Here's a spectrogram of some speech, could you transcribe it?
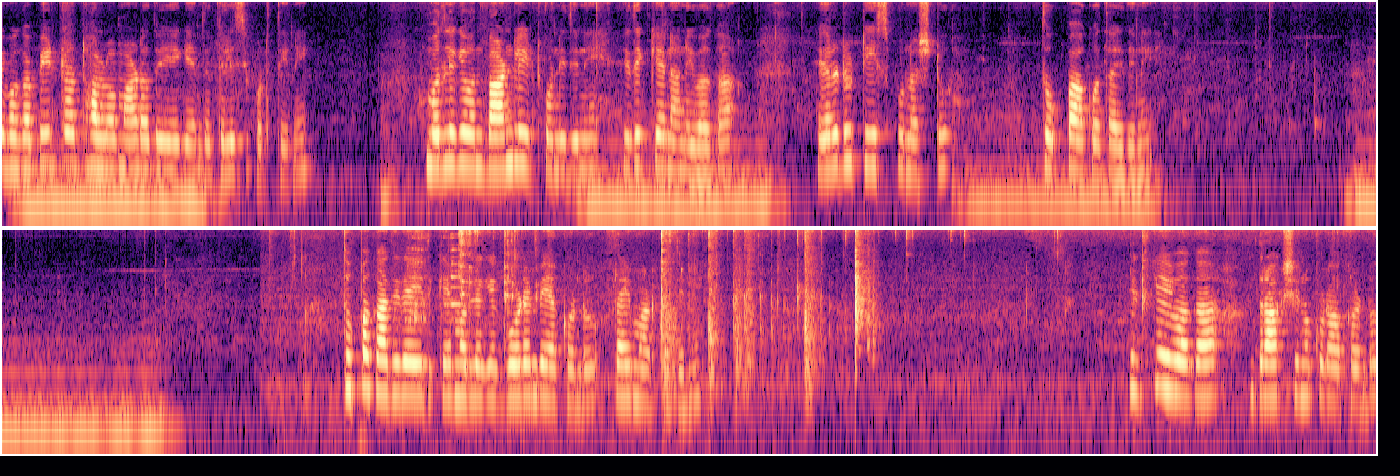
ಇವಾಗ ಬೀಟ್ರೋಟ್ ಹಲ್ವ ಮಾಡೋದು ಹೇಗೆ ಎಂದು ತಿಳಿಸಿಕೊಡ್ತೀನಿ. ಮೊದಲಿಗೆ ಒಂದು ಬಾಣಲಿ ಇಟ್ಕೊಂಡಿದ್ದೀನಿ. ಇದಕ್ಕೆ ನಾನು ಇವಾಗ ಎರಡು ಟೀ ಸ್ಪೂನಷ್ಟು ತುಪ್ಪ ಹಾಕೋತಾ ಇದ್ದೀನಿ. ತುಪ್ಪ ಕಾದಿದೆ, ಇದಕ್ಕೆ ಮೊದಲಿಗೆ ಗೋಡಂಬಿ ಹಾಕ್ಕೊಂಡು ಫ್ರೈ ಮಾಡ್ಕೊತೀನಿ. ಇದಕ್ಕೆ ಇವಾಗ ದ್ರಾಕ್ಷಿನೂ ಕೂಡ ಹಾಕ್ಕೊಂಡು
